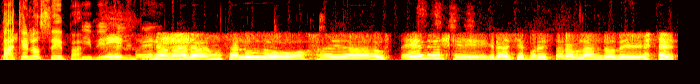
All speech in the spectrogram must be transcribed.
Para que lo sepa. Sí, bueno, nada, un saludo eh, a ustedes. eh, gracias por estar hablando de,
